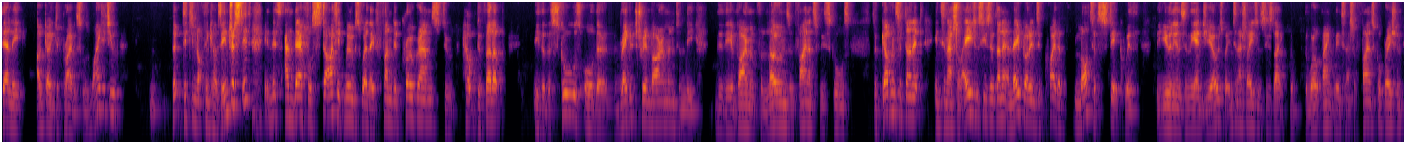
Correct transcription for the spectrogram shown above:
delhi are going to private schools. Why did you did you not think I was interested in this? And therefore started moves where they funded programs to help develop either the schools or the regulatory environment and the, the, the environment for loans and finance for these schools. So governments have done it, international agencies have done it, and they've got into quite a lot of stick with the unions and the NGOs, but international agencies like the, the World Bank, the International Finance Corporation,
